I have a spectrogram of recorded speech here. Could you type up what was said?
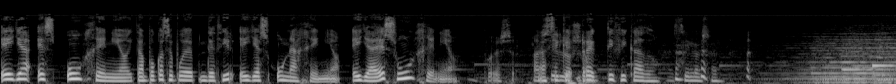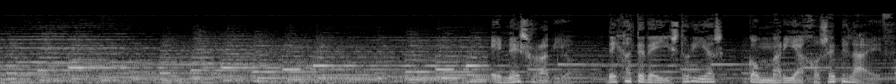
ella es un genio. Y tampoco se puede decir ella es una genio. Ella es un genio. Pues así, que rectificado. Así lo son. En Es Radio, déjate de historias con María José Peláez.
